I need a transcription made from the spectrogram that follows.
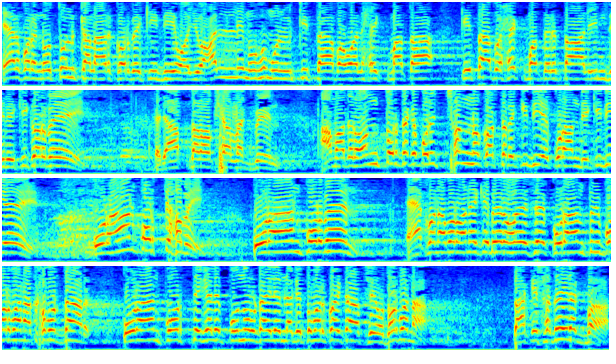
এরপরে নতুন কালার করবে কি দিয়ে? অয়ু আল্লি মুহমুল কিতাব ওয়াল হেকমাতা। কিতাব হেকমতের তালিম দিবে কি করবে? আপনারাও খেয়াল রাখবেন, আমাদের অন্তরটাকে পরিচ্ছন্ন করতে হবে কি দিয়ে? কোরআন দিয়ে কি দিয়ে? কোরআন পড়তে হবে। কোরআন পড়বেন। এখন আবার অনেকে বের হয়েছে, কোরআন তুমি পড়বা না, খবরদার। কোরআন পড়তে গেলে পনেরোটা এলেম লাগে, তোমার কয়টা আছে? ও ধরবা না। তাকে সাজাই রাখবা।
